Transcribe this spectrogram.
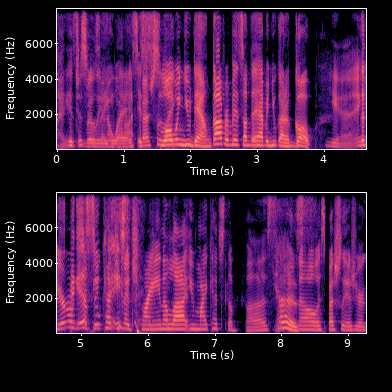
Like it It's just really in a way. It's especially, like- slowing you down. God forbid something happened, you gotta go. Yeah, and you're also if you catching the train a lot, you might catch the bus. Yes. you know, especially as you're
